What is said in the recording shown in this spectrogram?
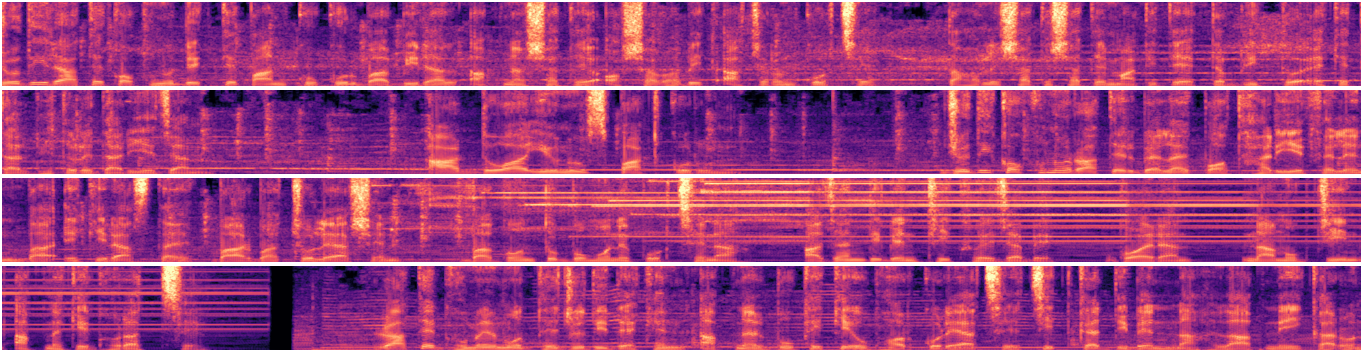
যদি রাতে কখনো দেখতে পান কুকুর বা বিড়াল আপনার সাথে অস্বাভাবিক আচরণ করছে, তাহলে সাথে সাথে মাটিতে একটা বৃত্ত একে তার ভিতরে দাঁড়িয়ে যান। আর দোয়া ইউনুস পাঠ করুন। যদি কখনো রাতের বেলায় পথ হারিয়ে ফেলেন বা একই রাস্তায় বারবার চলে আসেন, বা গন্তব্য মনে পড়ছে না, আজান দিবেন ঠিক হয়ে যাবে। গয়রান নামক জিন আপনাকে ঘোরাচ্ছে। রাতে ঘুমের মধ্যে যদি দেখেন আপনার বুকে কেউ ভর করে আছে, চিৎকার দিবেন না, লাভ নেই, কারণ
